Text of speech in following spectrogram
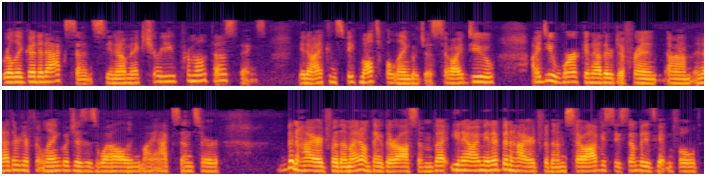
really good at accents, you know, make sure you promote those things. You know, I can speak multiple languages, so I do I do work in other different um, in other different languages as well, and my accents are been hired for them. I don't think they're awesome, but you know, I mean, I've been hired for them, so obviously somebody's getting fooled.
